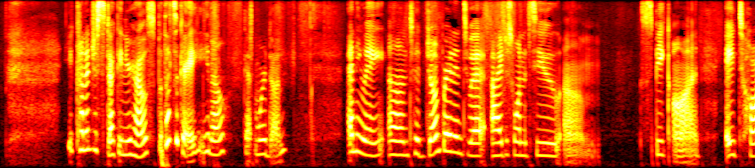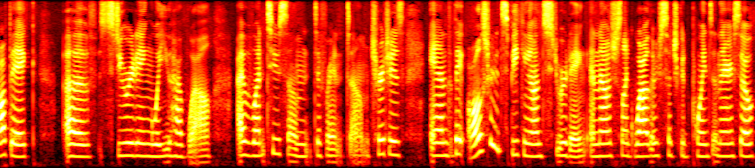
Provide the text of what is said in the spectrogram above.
you're kind of just stuck in your house, but that's okay, you know, get more done. Anyway, um, to jump right into it, I just wanted to um, speak on a topic of stewarding what you have well. I went to some different um, churches and they all started speaking on stewarding, and I was just like, wow, there's such good points in there. So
